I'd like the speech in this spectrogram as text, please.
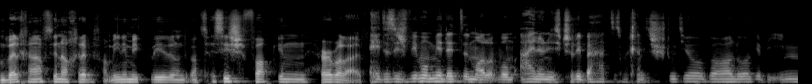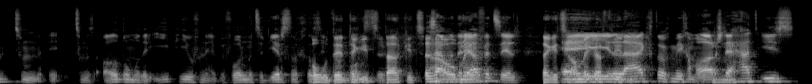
und wer kauft sie nachher eben Familienmitglieder und ganz. Es ist fucking Herbalife. Hey, das ist wie wo wir dort mal, wo einer uns geschrieben hat, dass wir das Studio gehen anschauen bei ihm, zum, äh, zum ein Album oder EP aufnehmen, bevor wir zu dir noch Oh, sind da von gibt es Monster. da gibt's Das auch, haben wir dir mega, auch erzählt. da gibt's auch mega Hey, viel. leg doch mich am Arsch. Mhm. Der hat uns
